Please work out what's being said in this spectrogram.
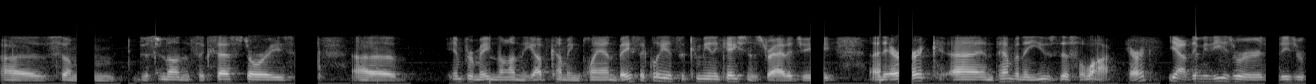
uh, some discussion on the success stories, uh, information on the upcoming plan. Basically, it's a communication strategy. And Eric uh, and Pembina use this a lot. Eric? Yeah, I mean these were these were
